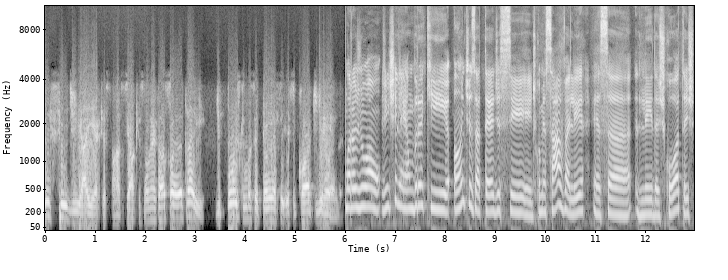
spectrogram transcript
incide aí a questão racial. A questão racial só entra aí. depois que você tem esse, esse corte de renda. Agora, João, a gente lembra que antes até de ser de começar a valer essa lei das cotas,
